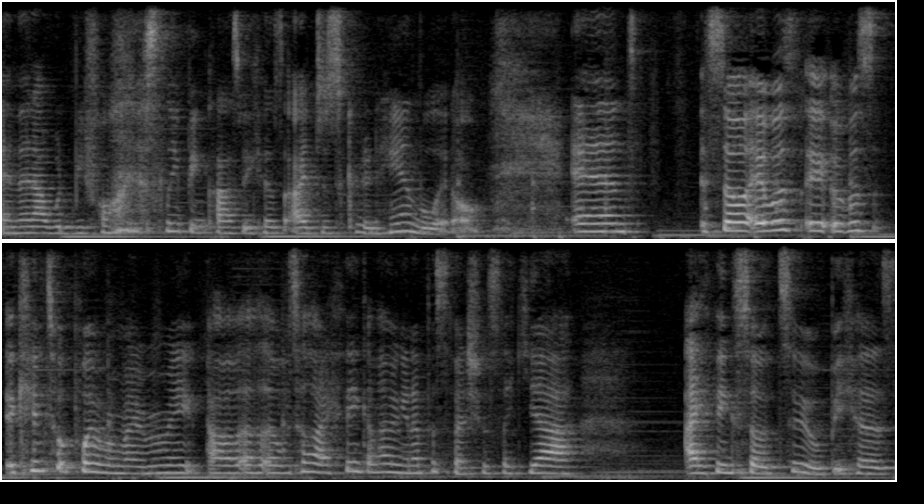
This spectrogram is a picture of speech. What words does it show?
And then I would be falling asleep in class because I just couldn't handle it all. And so it was it, it, was it came to a point where my roommate I would tell her I think I'm having an episode and she was like yeah I think so too because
